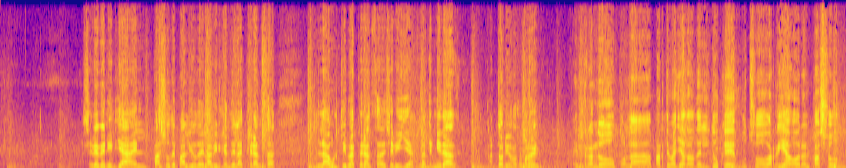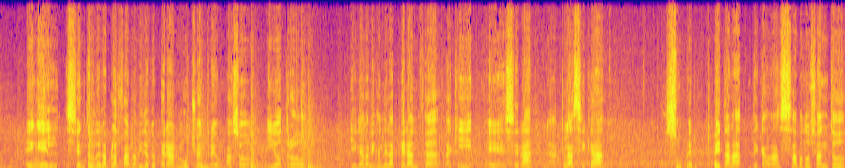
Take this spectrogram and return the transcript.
Se ve venir ya el paso de palio de la Virgen de la Esperanza, la última esperanza de Sevilla, la Trinidad. Antonio José Manuel. Entrando por la parte vallada del Duque, justo arriado ahora el paso en el centro de la plaza. No ha habido que esperar mucho entre un paso y otro llega la Virgen de la Esperanza, aquí eh, será la clásica super pétala de cada sábado santo,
